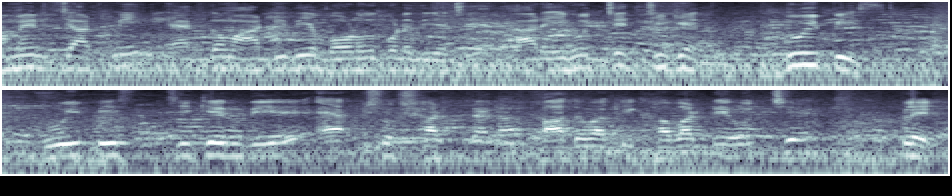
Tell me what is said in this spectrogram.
আমের চাটনি একদম আটি দিয়ে বড় করে দিয়েছে। আর এই হচ্ছে চিকেন দুই পিস দুই পিস চিকেন দিয়ে একশো ষাট টাকা বাদ বাকি খাবার দিয়ে হচ্ছে প্লেট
